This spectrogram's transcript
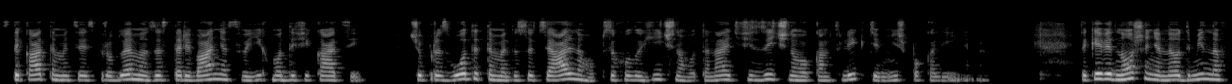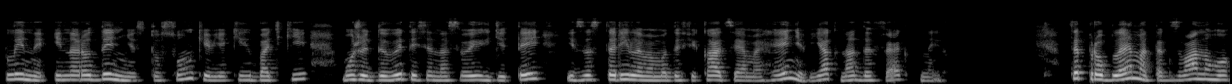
стикатиметься із проблемою застарівання своїх модифікацій, що призводитиме до соціального, психологічного та навіть фізичного конфліктів між поколіннями. Таке відношення неодмінно вплине і на родинні стосунки, в яких батьки можуть дивитися на своїх дітей із застарілими модифікаціями генів як на дефектних. Це проблема так званого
